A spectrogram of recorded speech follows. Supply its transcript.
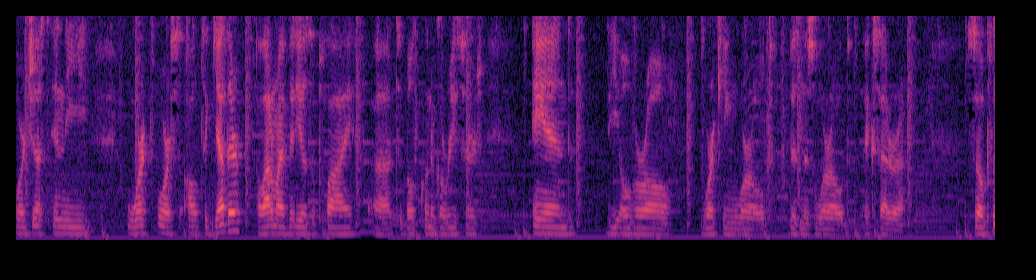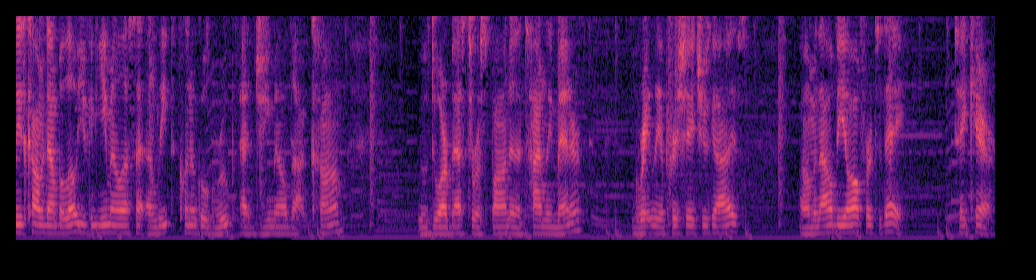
or just in the workforce altogether. A lot of my videos apply uh, to both clinical research and the overall working world, business world, etc. So please comment down below. You can email us at eliteclinicalgroup at gmail.com. We'll do our best to respond in a timely manner. Greatly appreciate you guys. Um, and that'll be all for today. Take care.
